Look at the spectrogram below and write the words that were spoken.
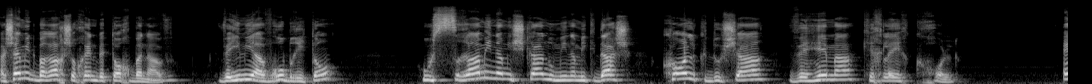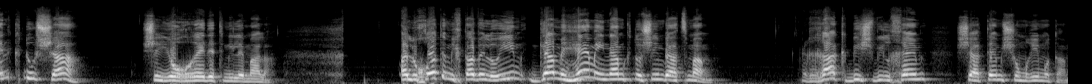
השם יתברך שוכן בתוך בניו, ואם יעברו בריתו, הוסרה מן המשכן ומן המקדש כל קדושה והמה ככלי כחול. אין קדושה שיורדת מלמעלה. הלוחות הם מכתב אלוהים, גם הם אינם קדושים בעצמם. רק בשבילכם שאתם שומרים אותם.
